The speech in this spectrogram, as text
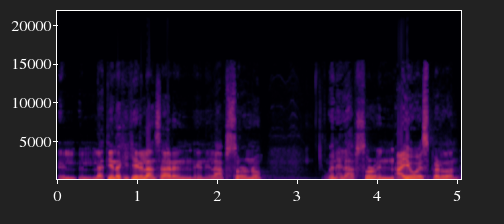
la tienda que quiere lanzar en, el App Store, ¿no? O en el App Store, en iOS, perdón.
